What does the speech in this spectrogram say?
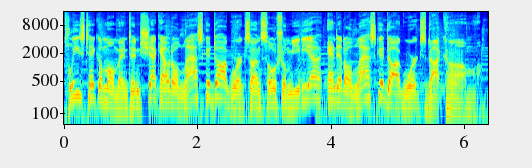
please take a moment and check out Alaska Dog Works on social media and at alaskadogworks.com.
